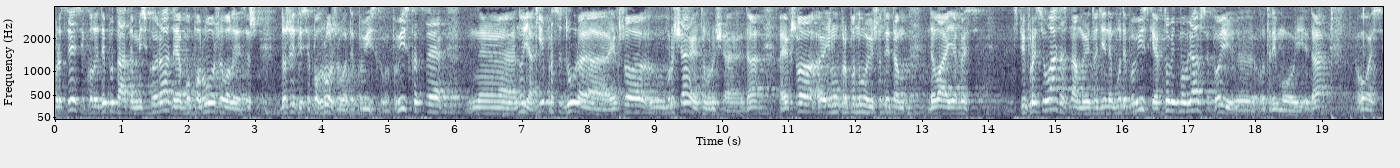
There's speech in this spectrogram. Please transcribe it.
процесі, коли депутатам міської ради або погрожували, це ж дожитися, погрожувати повістками. Повістка це е, ну як є процедура. Якщо вручає, то вручає. Да? А якщо йому пропонують, що ти там давай якось. Співпрацювати з нами і тоді не буде повістки, а хто відмовлявся, той е, отримував її. Да? Ось.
